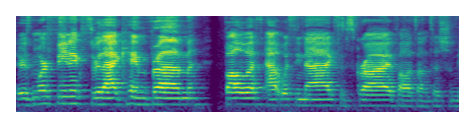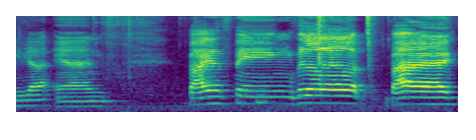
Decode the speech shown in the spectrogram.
There's more Phoenix where that came from. Follow us at Wussy Mag, subscribe, follow us on social media, and buy us things. Bye.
